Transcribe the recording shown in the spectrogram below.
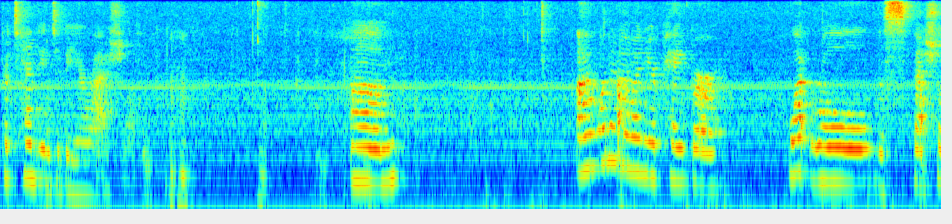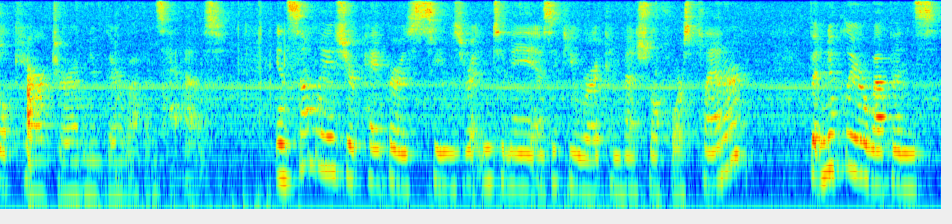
pretending to be irrational. Mhm. Um, I want to know in your paper what role the special character of nuclear weapons has. In some ways, your paper seems written to me as if you were a conventional force planner, but nuclear weapons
